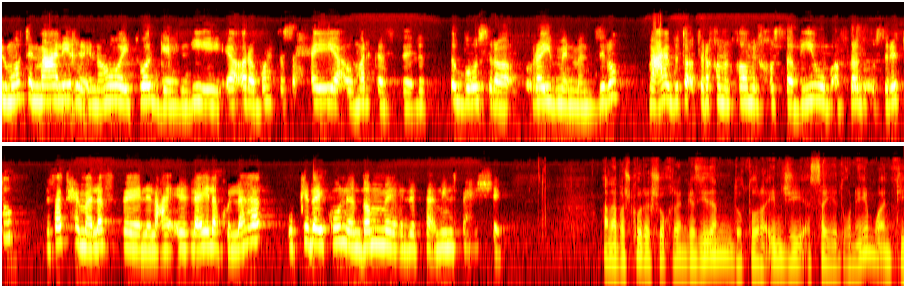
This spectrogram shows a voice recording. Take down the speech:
المواطن ما عليه غير إن هو يتوجه لأقرب وحدة صحية أو مركز لطب أسرة قريب من منزله. معاه بطاقة الرقم القومي الخاصة بيه وبأفراد أسرته لفتح ملف للعائله كلها وبكده يكون انضم للتأمين الصحي الشامل. أنا بشكرك شكرا جزيلا دكتورة إنجي السيد غنيم وأنت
